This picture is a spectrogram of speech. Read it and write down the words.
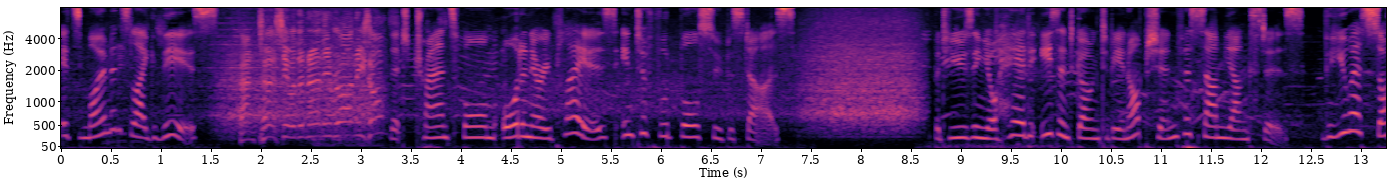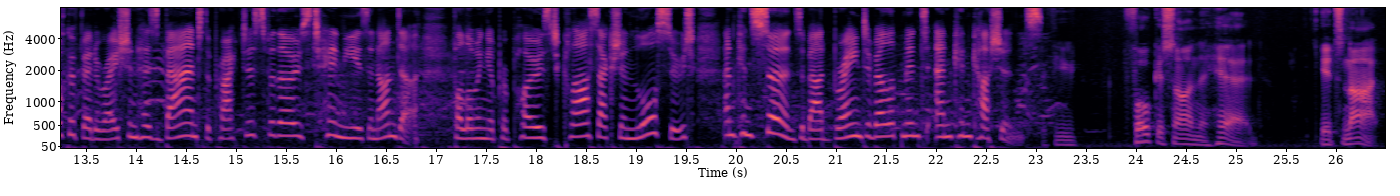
It's moments like this Van Persie with an early run, he's on. that transform ordinary players into football superstars. But using your head isn't going to be an option for some youngsters. The US Soccer Federation has banned the practice for those 10 years and under, following a proposed class action lawsuit and concerns about brain development and concussions. If you focus on the head, it's not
